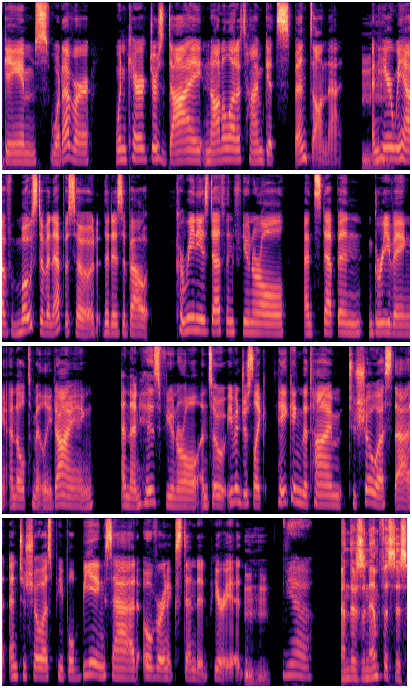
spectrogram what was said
games, whatever, when characters die, not a lot of time gets spent on that. And Mhm. here we have most of an episode that is about Kerene's death and funeral and Stepin grieving and ultimately dying and then his funeral. And so even just like taking the time to show us that and to show us people being sad over an extended period. Mhm. Yeah. And there's an emphasis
